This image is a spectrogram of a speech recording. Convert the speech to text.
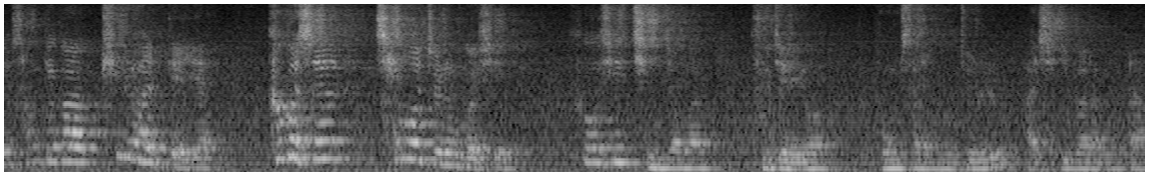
에, 상대가 필요할 때에 그것을 채워주는 것이 그것이 진정한 구제요 봉사인 줄 아시기 바랍니다.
